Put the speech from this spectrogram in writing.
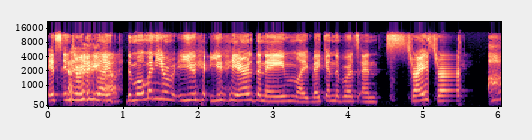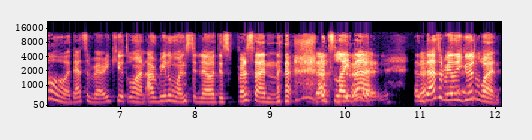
It's interesting. yeah. Like the moment you, you, you hear the name like Becky and the Birds and straight, straight oh that's a very cute one. I really wants to know this person. That's like good. that that's, that's a really good. one.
